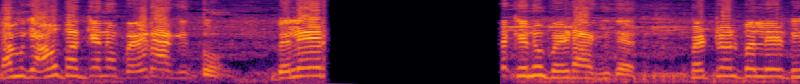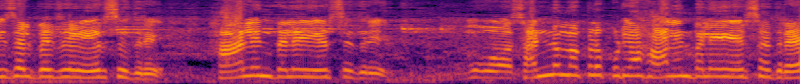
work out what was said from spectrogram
ನಮ್ಗೆ ಯಾವ ಬಗ್ಗೆನೂ ಬೇಡ ಆಗಿತ್ತು. ಬೆಲೆ ಬಗ್ಗೆನೂ ಬೇಡ ಆಗಿದೆ. ಪೆಟ್ರೋಲ್ ಬೆಲೆ, ಡೀಸೆಲ್ ಬೆಲೆ ಏರಿಸಿದ್ರಿ. ಹಾಲಿನ ಬೆಲೆ ಏರಿಸಿದ್ರಿ. ಸಣ್ಣ ಮಕ್ಕಳು ಕೂಡ ಹಾಲಿನ ಬೆಲೆ ಏರಿಸಿದ್ರೆ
